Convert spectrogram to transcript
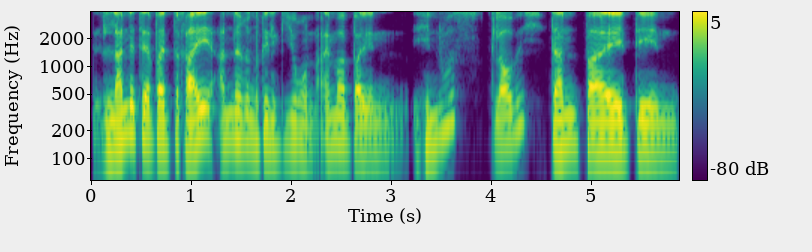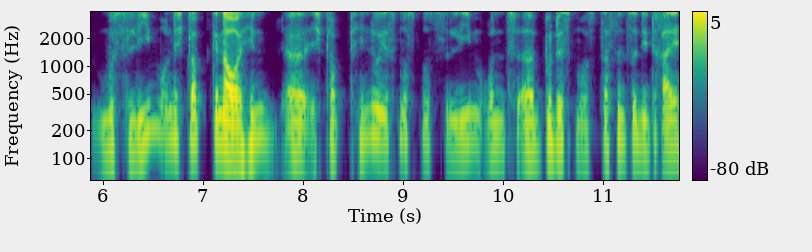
landet er bei drei anderen Religionen. Einmal bei den Hindus, glaube ich, dann bei den Muslimen und ich glaube, genau, hin, äh, ich glaube Hinduismus, Muslim und äh, Buddhismus. Das sind so die drei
